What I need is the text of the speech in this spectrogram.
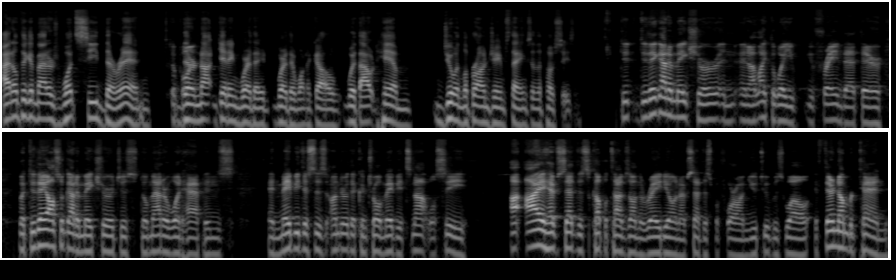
I don't think it matters what seed they're in. They're not getting where they where they want to go without him doing LeBron James things in the postseason. Do, do they got to make sure and, and I like the way you, you framed that there, but do they also got to make sure just no matter what happens, and maybe this is under the control, maybe it's not, we'll see. I, I have said this a couple times on the radio, and I've said this before on YouTube as well. If they're number 10,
